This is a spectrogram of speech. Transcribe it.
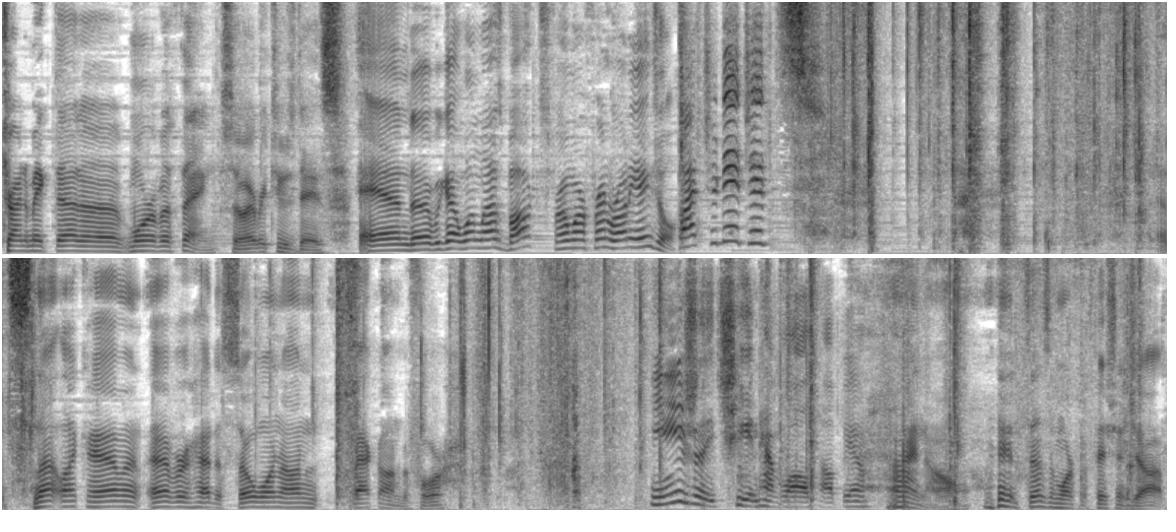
trying to make that uh, more of a thing. So every Tuesdays. And uh, we got one last box from our friend Ronnie Angel. Watch your digits. It's not like I haven't ever had to sew one on back on before. You usually cheat and have Lals help you. I know. It does a more efficient job.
